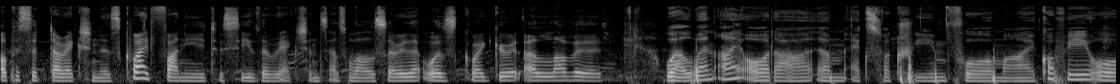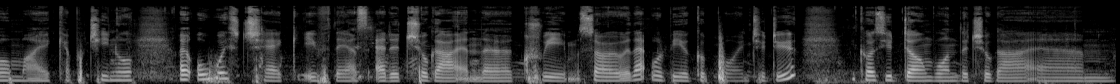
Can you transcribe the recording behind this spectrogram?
opposite direction is quite funny to see the reactions as well. So that was quite good. I love it well, when I order um, extra cream for my coffee or my cappuccino, I always check if there's added sugar in the cream. So that would be a good point to do because you don't want the sugar um,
